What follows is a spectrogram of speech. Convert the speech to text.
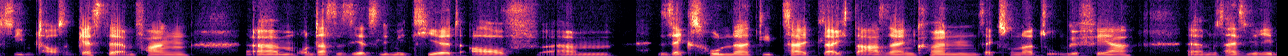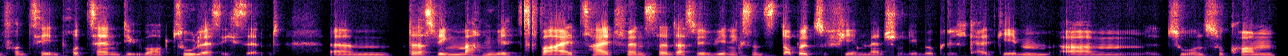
7000 Gäste empfangen ähm, und das ist jetzt limitiert auf ähm, 600, die zeitgleich da sein können, 600 so ungefähr. Ähm, das heißt, wir reden von 10 Prozent, die überhaupt zulässig sind. Ähm, deswegen machen wir zwei Zeitfenster, dass wir wenigstens doppelt so vielen Menschen die Möglichkeit geben, ähm, zu uns zu kommen.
